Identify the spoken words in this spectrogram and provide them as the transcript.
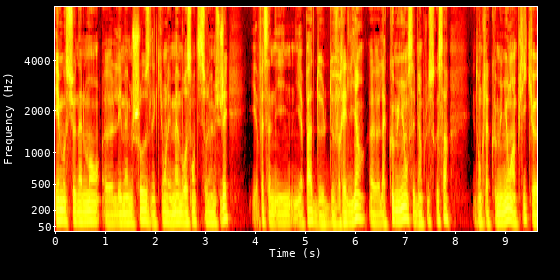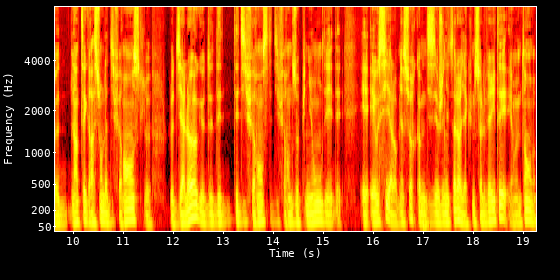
émotionnellement les mêmes choses, qui ont les mêmes ressentis sur les mêmes sujets, en fait, il n'y a pas de, vrai lien. Euh, la communion, c'est bien plus que ça. donc la communion implique euh, l'intégration de la différence, le, dialogue des différences, des différentes opinions, et, aussi, alors bien sûr, comme disait Eugénie tout à l'heure, il n'y a qu'une seule vérité, et en même temps,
